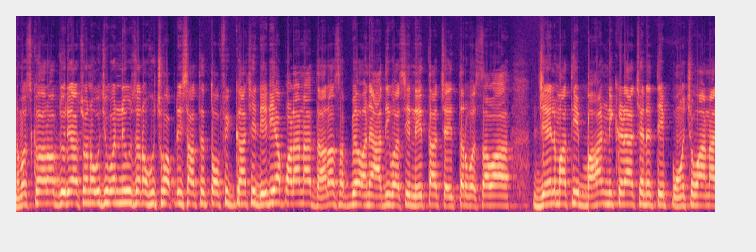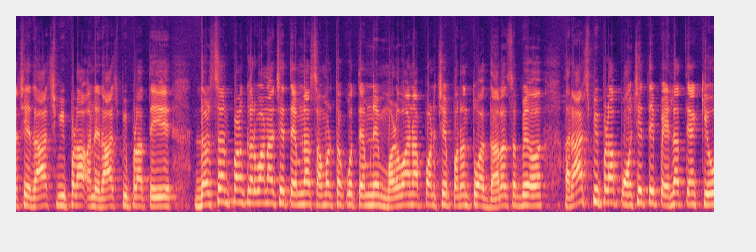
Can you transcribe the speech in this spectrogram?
નમસ્કાર, આપ જોઈ રહ્યા છો નવજીવન ન્યૂઝ અને હું છું આપણી સાથે તોફિક ગાંચી. ડેડિયાપાડાના ધારાસભ્ય અને આદિવાસી નેતા ચૈતર વસાવા જેલમાંથી બહાર નીકળ્યા છે અને તે પહોંચવાના છે. રાજપીપળા અને રાજપીપળા તે દર્શન પણ કરવાના છે. તેમના સમર્થકો તેમને મળવાના પણ છે, પરંતુ આ ધારાસભ્ય રાજપીપળા પહોંચે તે પહેલાં ત્યાં કેવો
